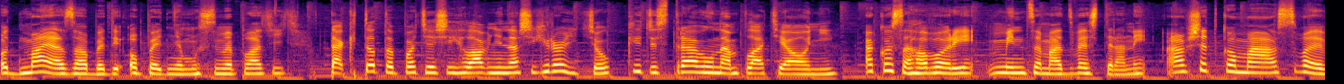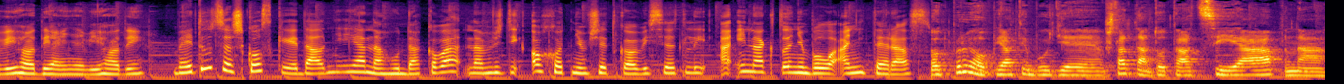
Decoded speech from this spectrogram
Od maja za obedy opäť nemusíme platiť. Tak toto poteší hlavne našich rodičov, keďže strávu nám platia oni. Ako sa hovorí, mince má dve strany a všetko má svoje výhody aj nevýhody. Vedúca školskej jedálne Jana Hudakova nám vždy ochotne všetko vysvetlí a inak to nebolo ani teraz. Od 1.5. bude štátna dotácia na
